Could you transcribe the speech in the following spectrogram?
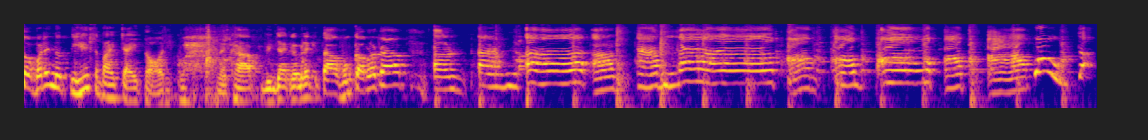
ตัวมาเล่นดนตรีให้สบายใจต่อดีกว่านะครับวิญญาณกันเป็นนักกีตาร์ผมกลับแล้วครับอ่านอ่านอ่านอ่านอ่านอ่านอ่าน up, up, up. Whoa!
